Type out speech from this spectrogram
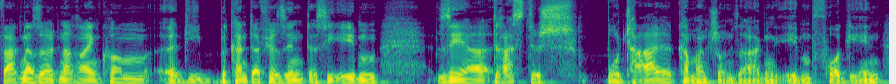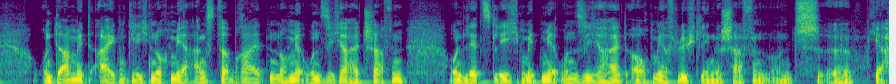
Wagner-Söldner reinkommen, äh, die bekannt dafür sind, dass sie eben sehr drastisch brutal, kann man schon sagen, eben vorgehen und damit eigentlich noch mehr Angst verbreiten, noch mehr Unsicherheit schaffen und letztlich mit mehr Unsicherheit auch mehr Flüchtlinge schaffen und äh, ja,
